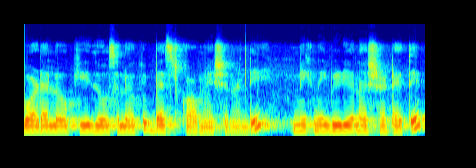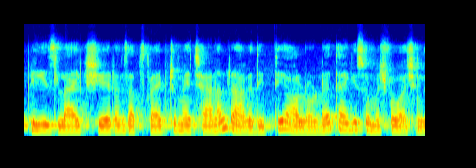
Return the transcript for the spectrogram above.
వడలోకి దోశలోకి బెస్ట్ బెస్ట్ కాంబినేషన్ అండి. మీకు ఈ వీడియో నచ్చినట్టయితే please like share and subscribe to my channel. Ragadeepthi allrounder thank you so much for watching this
